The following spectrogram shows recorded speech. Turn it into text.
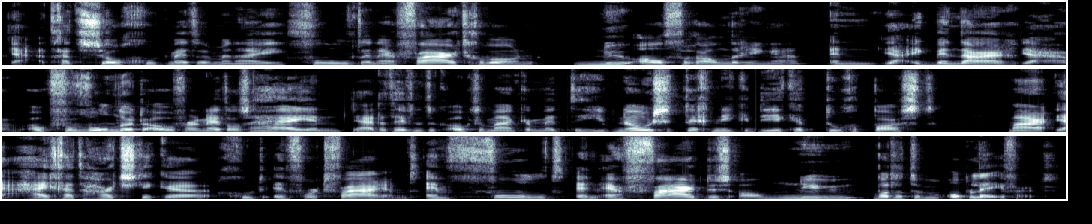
Ja, het gaat zo goed met hem en hij voelt en ervaart gewoon nu al veranderingen. En ja, ik ben daar ja, ook verwonderd over, net als hij. En ja, dat heeft natuurlijk ook te maken met de hypnose technieken die ik heb toegepast. Maar ja, hij gaat hartstikke goed en voortvarend. En voelt en ervaart dus al nu wat het hem oplevert.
